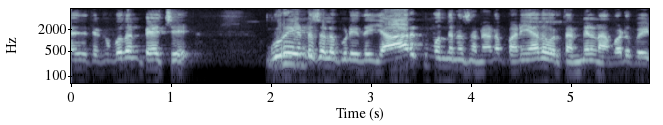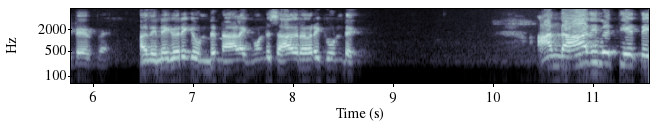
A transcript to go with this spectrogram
ஆதிபத்தியம் புதன் பேச்சு. குரு என்று சொல்லக்கூடியது யாருக்கும் வந்து என்ன சொன்னா பணியாத ஒரு தன்மையில் நான் பாட்டு போயிட்டே இருப்பேன். அது இன்னைக்கு வரைக்கும் உண்டு. நாளைக்கு உண்டு. சாகுற வரைக்கும் உண்டு. அந்த ஆதிபத்தியத்தை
